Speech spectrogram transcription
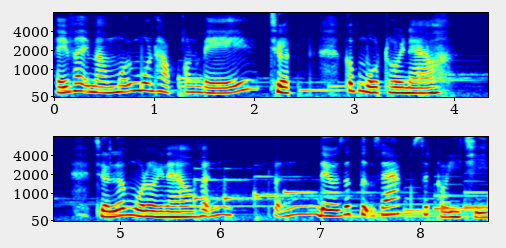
Ấy vậy mà mỗi môn học con bé trượt cấp 1 hồi nào, trượt lớp 1 hồi nào vẫn vẫn đều rất tự giác, rất có ý chí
